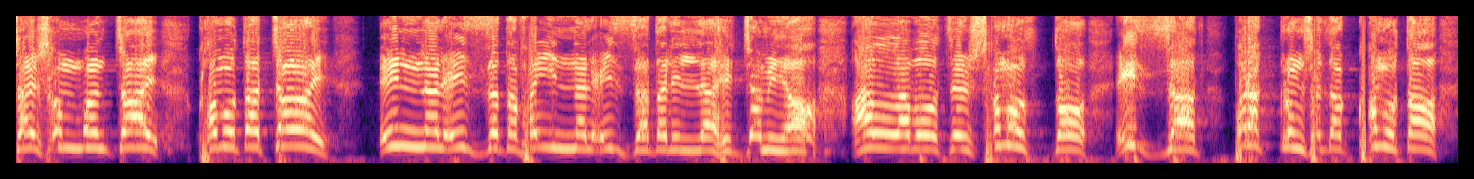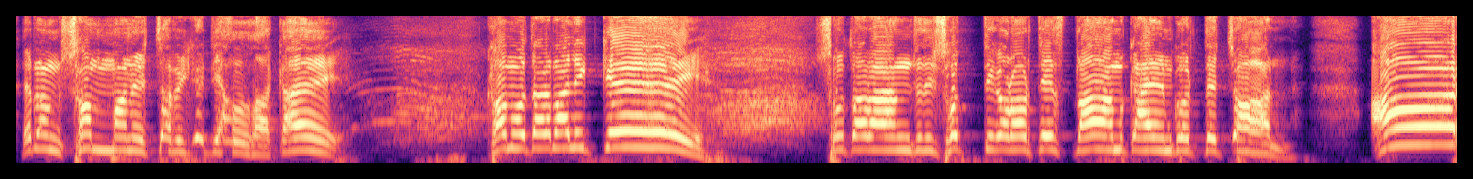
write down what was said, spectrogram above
চায়, সম্মান চায়, ক্ষমতা চায়? ইন্নাল ইজ্জাত ফাইন্নাল ইজ্জাত লিল্লাহি জামিয়া। আল্লাহ বলছেন, সমস্ত ইজ্জাত পরাক্রমশীলতা ক্ষমতা এবং সম্মানের চাবিকাঠি আল্লাহ কায় ক্ষমতার মালিক কে সুতরাং যদি সত্যিকার অর্থে ইসলাম কায়েম করতে চান আর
